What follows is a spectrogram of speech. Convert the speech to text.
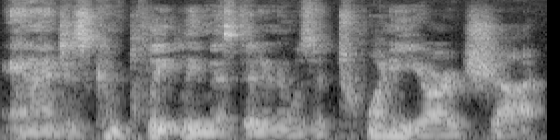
And I just completely missed it. And it was a 20 yard shot.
